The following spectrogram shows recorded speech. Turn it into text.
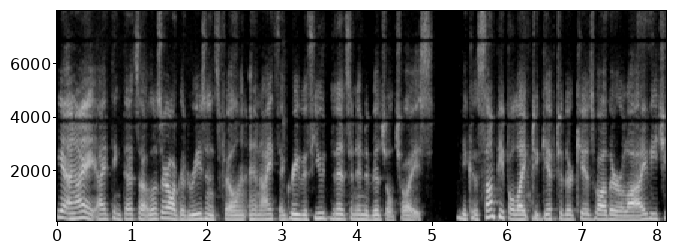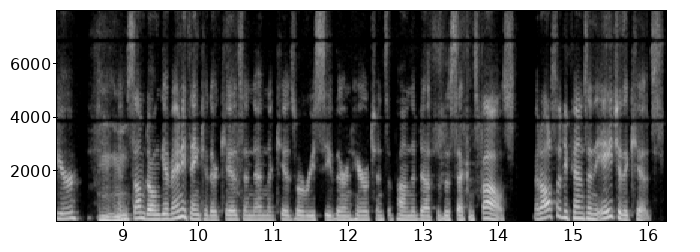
Yeah, and I, I think that's a, those are all good reasons, Phil. And, and I agree with you that it's an individual choice because some people like to give to their kids while they're alive each year, mm-hmm. and some don't give anything to their kids, and then the kids will receive their inheritance upon the death of the second spouse. It also depends on the age of the kids.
